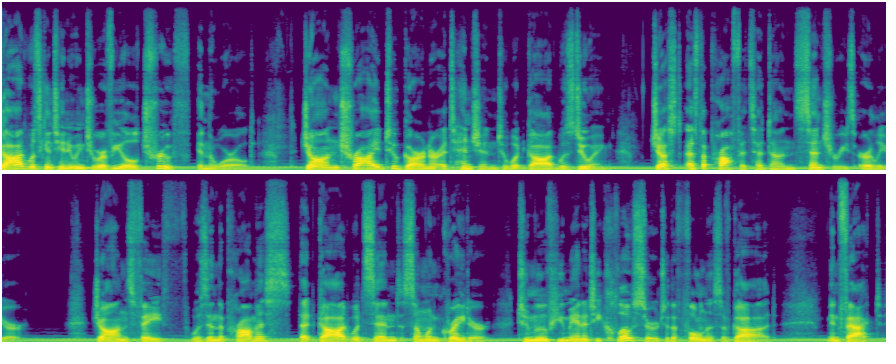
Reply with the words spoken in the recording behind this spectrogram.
God was continuing to reveal truth in the world. John tried to garner attention to what God was doing, just as the prophets had done centuries earlier. John's faith was in the promise that God would send someone greater to move humanity closer to the fullness of God. In fact,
